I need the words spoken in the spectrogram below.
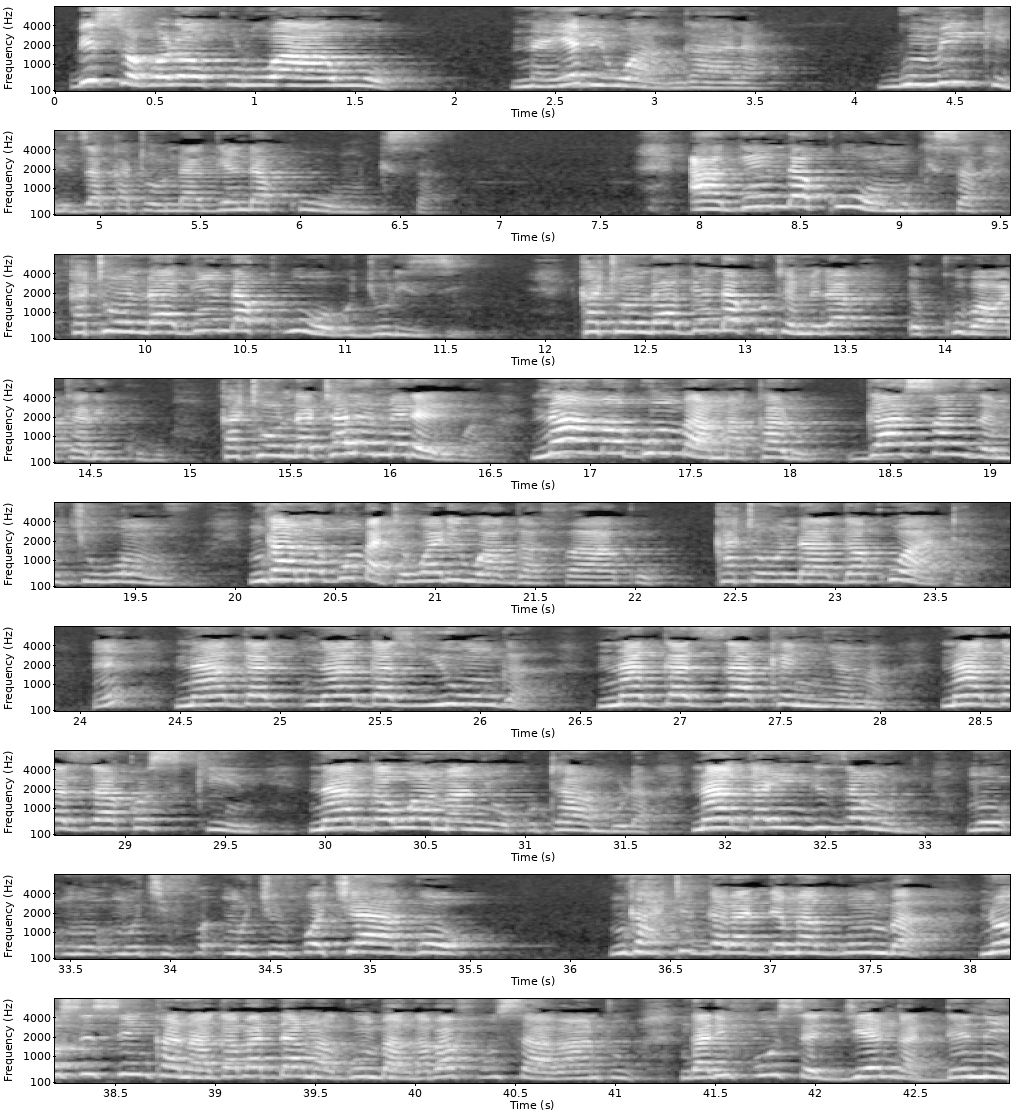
bisobola okulwawo. Naye biwangaala gumiikiriza katonda agenda kuwa omukisa. Agenda kuwa omukisa. Katonda agenda kuwa obujulizi. Katonda agenda kutemera ekkuba watali kkubo. Katonda talemererwa n'amagumba amakalu gasanze mu kiwonvu ng'amagumba tewali wagafaako katonda agakwata eh? n'agayunga n'agazaako ennyama n'agazaako sikini n'agawa amaanyi okutambula n'agayingiza mu kifo kyago ng'ate gabadde magumba n'osisinkana agabadde amagumba nga bafuuse abantu nga lifuuse ejje nga ddene.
